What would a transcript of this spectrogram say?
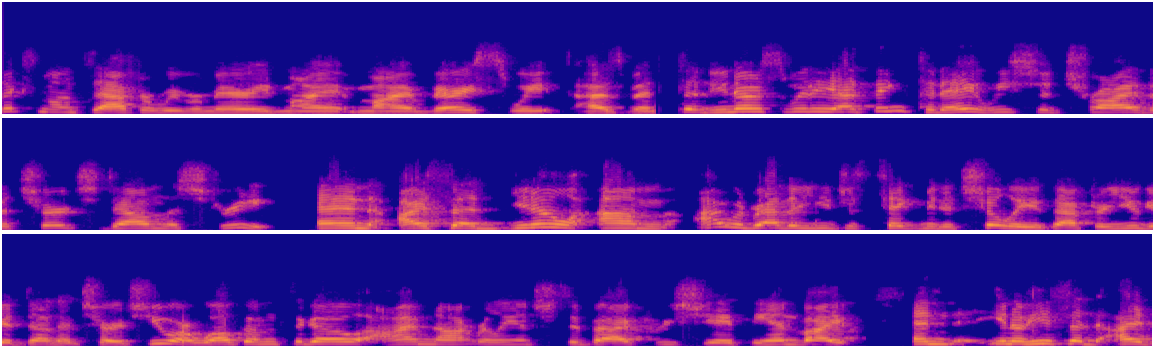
six months after we were married, my my very sweet husband said, "You know, sweetie, I think today we should try the church down the street." And I said, "You know, um, I would rather you just take me to Chili's after you get done at church. You are welcome to go. I'm not really interested, but I appreciate the invite." And you know, he said, "I'd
